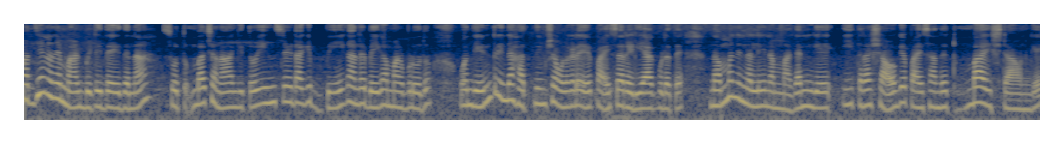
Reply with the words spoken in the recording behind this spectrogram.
ಮಧ್ಯಾಹ್ನನೇ ಮಾಡಿಬಿಟ್ಟಿದ್ದೆ ಇದನ್ನು. ಸೊ ತುಂಬ ಚೆನ್ನಾಗಿತ್ತು. ಇನ್ಸ್ಟೆಂಟಾಗಿ ಬೇಗ ಅಂದರೆ ಬೇಗ ಮಾಡಿಬಿಡೋದು. ಒಂದು ಎಂಟರಿಂದ ಹತ್ತು ನಿಮಿಷ ಒಳಗಡೆ ಪಾಯಸ ರೆಡಿ ಆಗಿಬಿಡುತ್ತೆ. ನಮ್ಮ ಮನೆಯಲ್ಲಿ ನಮ್ಮ ಮಗನಿಗೆ ಈ ಥರ ಶಾವಿಗೆ ಪಾಯಸ ಅಂದರೆ ತುಂಬ ಇಷ್ಟ. ಅವನಿಗೆ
